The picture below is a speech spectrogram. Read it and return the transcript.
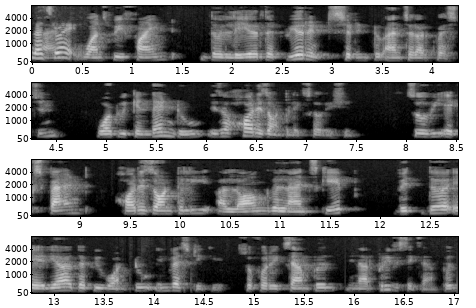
That's and right. Once we find the layer that we are interested in to answer our question, what we can then do is a horizontal excavation. So we expand horizontally along the landscape with the area that we want to investigate. So, for example, in our previous example,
